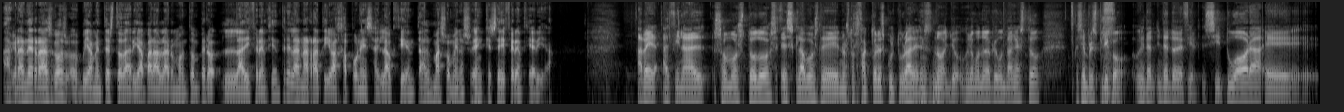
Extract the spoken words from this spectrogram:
A grandes rasgos, obviamente esto daría para hablar un montón, pero la diferencia entre la narrativa japonesa y la occidental, más o menos, ¿en qué se diferenciaría? A ver, al final somos todos esclavos de nuestros factores culturales, ¿no? Yo, cuando me preguntan esto, siempre explico, intento decir, si tú ahora eh,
